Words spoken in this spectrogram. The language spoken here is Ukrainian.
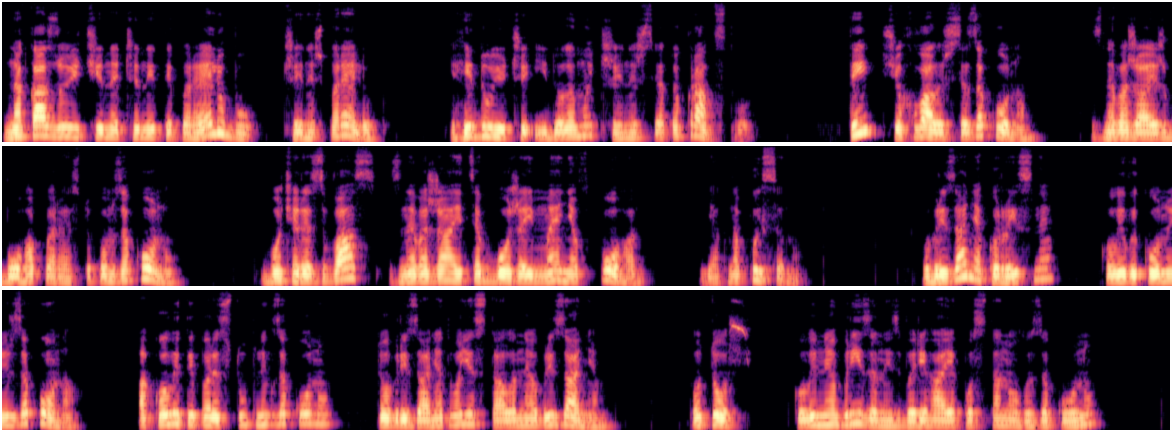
Наказуючи не чинити перелюбу, чиниш перелюб. Гидуючи ідолами, чиниш святократство. Ти, що хвалишся законом, зневажаєш Бога переступом закону, бо через вас зневажається Боже імення в поган, як написано. Обрізання корисне, коли виконуєш закона, а коли ти переступник закону, то обрізання твоє стало необрізанням. Отож, коли необрізаний зберігає постанови закону,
